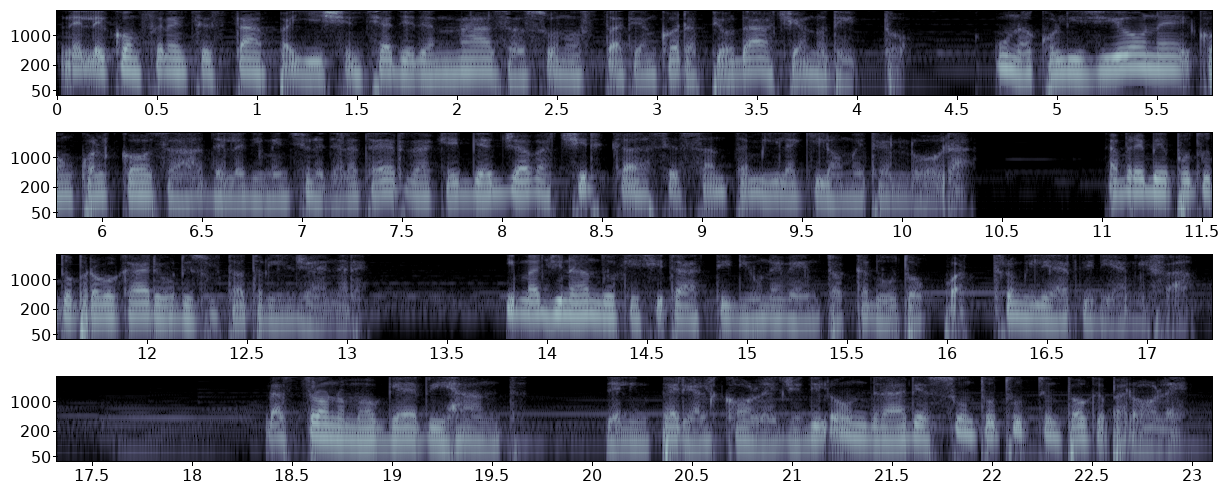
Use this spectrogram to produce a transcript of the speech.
Nelle conferenze stampa gli scienziati della NASA sono stati ancora più audaci e hanno detto una collisione con qualcosa della dimensione della Terra che viaggiava a circa 60.000 km all'ora avrebbe potuto provocare un risultato del genere, immaginando che si tratti di un evento accaduto 4 miliardi di anni fa. L'astronomo Gary Hunt dell'Imperial College di Londra ha riassunto tutto in poche parole.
